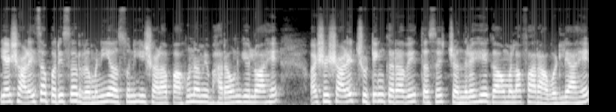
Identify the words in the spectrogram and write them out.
या शाळेचा परिसर रमणीय असून ही शाळा पाहून आम्ही भारावून गेलो आहे. अशा शाळेत शूटिंग करावे तसेच चंद्रे हे गाव मला फार आवडले आहे.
